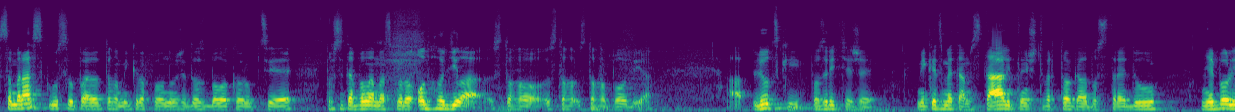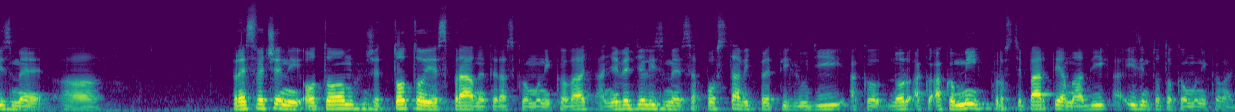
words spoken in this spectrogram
Som raz skúsil povedať do toho mikrofónu, že dosť bolo korupcie. Proste tá vlna ma skoro odhodila z toho, z toho, z toho pódia. A ľudský, pozrite, že my keď sme tam stáli ten štvrtok alebo stredu, neboli sme uh, presvedčení o tom, že toto je správne teraz komunikovať a nevedeli sme sa postaviť pred tých ľudí ako, ako, ako my, proste partia mladých a ísť im toto komunikovať.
